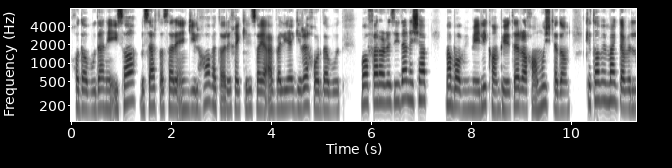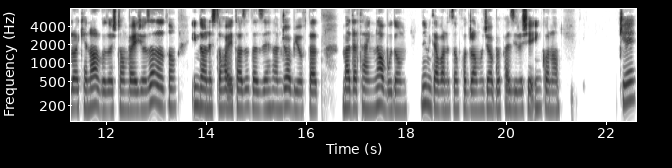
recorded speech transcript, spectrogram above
خدا بودن عیسی به سر تا سر انجیل ها و تاریخ کلیسای اولیه گره خورده بود. با فرارسیدن شب من با میلی کامپیوتر را خاموش کردم کتاب مکدول را کنار گذاشتم و اجازه دادم این دانسته های تازه در ذهنم جا بیفتد. مد تنگنا بودم نمی توانستم خود را مجاب به پذیرش این کنم که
